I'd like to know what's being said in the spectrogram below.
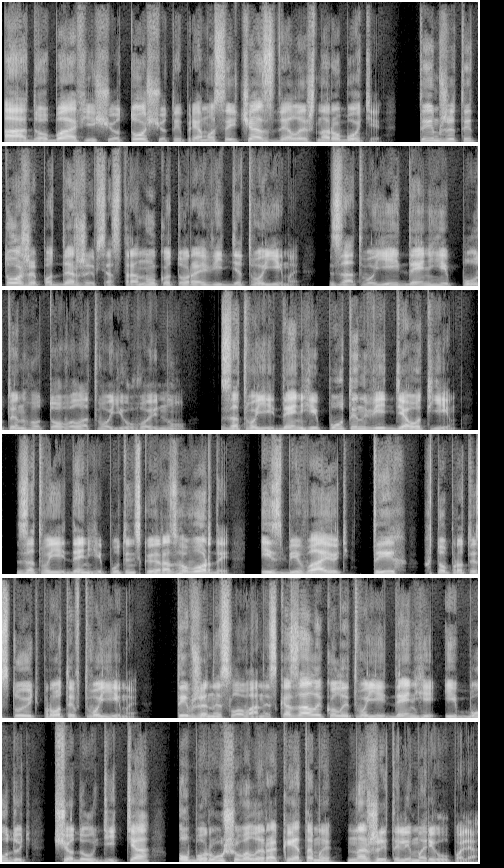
А добавь еще то, що ти прямо сейчас сделаешь на роботі. Тим же ти тоже поддержився страну, которая віддя твоїми. За твої деньги Путин готовила твою війну. За твої деньги Путин віддя от їм. За твої деньги путінської розговорди і збивають тих, хто протестують проти твоїми. Ти вже не слова не сказали, коли твої деньги і будуть щодо удіття оборушували ракетами на жителі Маріуполя.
